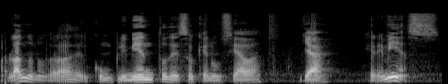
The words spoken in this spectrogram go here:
Hablándonos, ¿verdad?, del cumplimiento de eso que anunciaba ya Jeremías.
